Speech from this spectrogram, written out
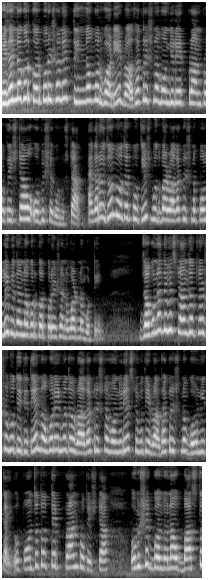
বিধাননগর কর্পোরেশনের তিন নম্বর ওয়ার্ডে রাধাকৃষ্ণ মন্দিরের প্রাণ প্রতিষ্ঠা ও অভিষেক অনুষ্ঠান। এগারোই জুন দু হাজার পঁচিশ বুধবার রাধাকৃষ্ণ পল্লী বিধাননগর কর্পোরেশন ওয়ার্ড নম্বর তিন। জগন্নাথ দেবী স্নানযাত্রার শুভ তিথিতে নবনির্মিত রাধাকৃষ্ণ মন্দিরে শ্রীমতী রাধাকৃষ্ণ গৌরনীতাই ও পঞ্চতত্ত্বের প্রাণ প্রতিষ্ঠা, অভিষেক বন্দনা ও বাস্তু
